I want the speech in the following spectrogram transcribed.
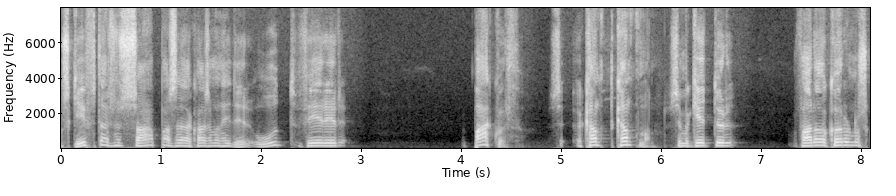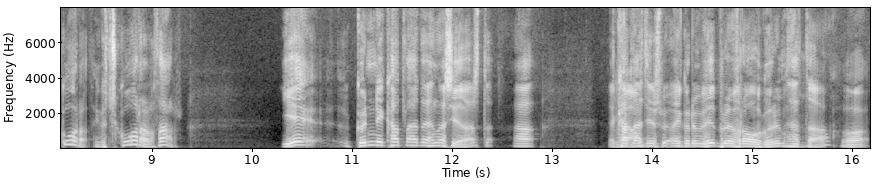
og skipta þessum Sabas eða hvað sem hann heitir út fyrir bakvörð kant, kantmann sem getur farið á körun og skorað einhvern skorar þar. Ég, Gunni kallaði þetta hérna síðast að kallaði eftir einhverjum viðbröðum frá okkur um þetta og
